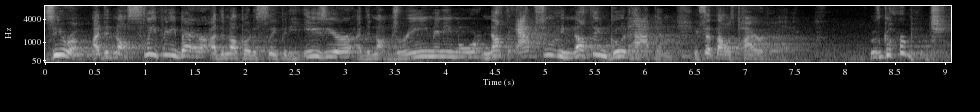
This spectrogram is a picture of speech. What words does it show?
Zero. I did not sleep any better. I did not go to sleep any easier. I did not dream anymore. Nothing, absolutely nothing good happened except I was tired all day. It was garbage. I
